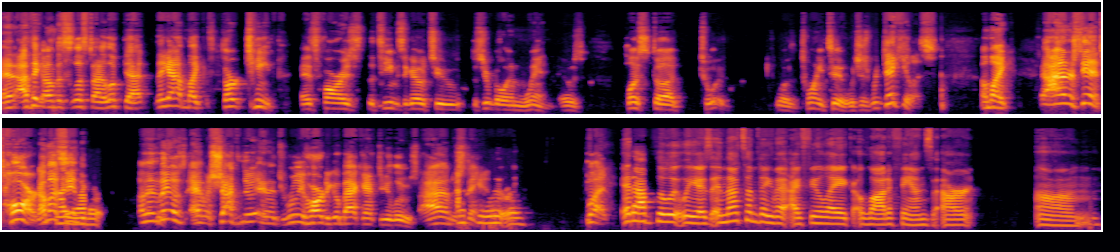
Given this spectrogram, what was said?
And I think on this list I looked at, they got like 13th as far as the teams to go to the Super Bowl and win. It was plus uh, tw- was 22, which is ridiculous. I'm like, I understand it's hard. I'm not I saying. The. I mean, the thing is, I have a shot to do it, and it's really hard to go back after you lose. I understand, Absolutely. But It absolutely is. And that's something that I feel like a lot of fans aren't um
